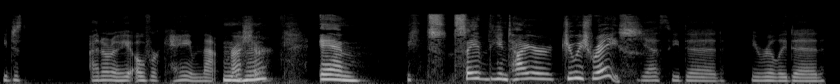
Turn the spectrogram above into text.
he just I don't know, he overcame that pressure. and he s- saved the entire Jewish race. Yes, he did. He really did.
